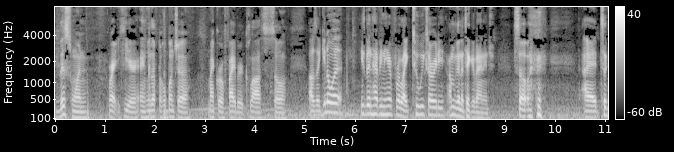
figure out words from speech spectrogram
this one right here and he left a whole bunch of microfiber cloths. So i was like you know what? He's been having here for like two weeks already. I'm gonna take advantage. So i took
